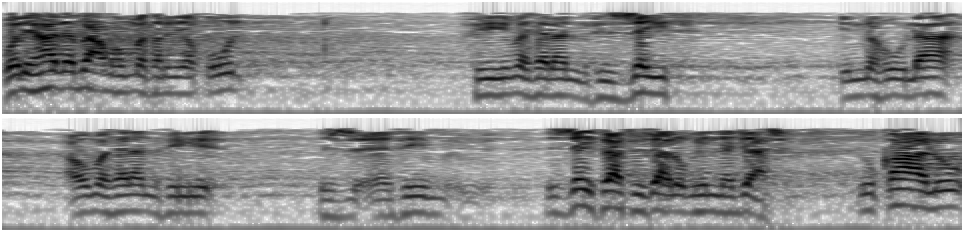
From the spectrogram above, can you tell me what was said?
ولهذا بعضهم مثلا يقول في مثلا في الزيت إنه لا أو مثلا في في الزيت لا تزال به النجاسة. يقال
